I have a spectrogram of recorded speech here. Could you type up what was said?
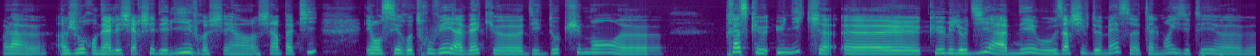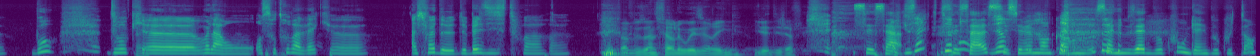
voilà euh, un jour on est allé chercher des livres chez un chez un papy et on s'est retrouvé avec euh, des documents euh, presque uniques euh, que Mélodie a amenés aux archives de Metz tellement ils étaient euh, beaux donc Ouais. euh, voilà, on, on se retrouve avec euh, à chaque fois de, de belles histoires. euh. Il n'y a pas besoin de faire le weathering, il est déjà fait. C'est ça. Exactement. C'est ça, c'est c'est même encore mieux. Ça nous aide beaucoup, on gagne beaucoup de temps.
